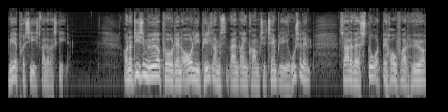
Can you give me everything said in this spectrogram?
mere præcist, hvad der var sket. Og når disse møder på den årlige pilgrimsvandring kom til templet i Jerusalem, så har der været stort behov for at høre,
